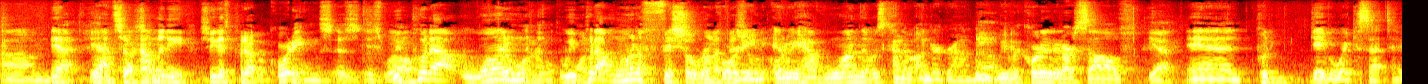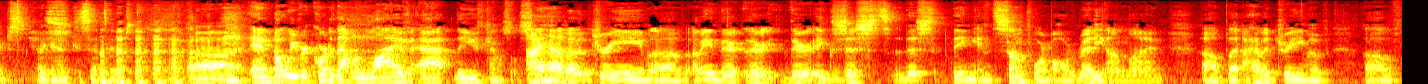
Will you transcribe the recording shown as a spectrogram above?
Yeah. yeah, And so how so- many? So you guys put out recordings as as well. we put out one. one- we one- put out one okay. official One official recording, and we have one that was kind of underground. We, Ah, we recorded it ourselves. Yeah. and put gave away cassette tapes again, cassette tapes. uh, and but we recorded that one live at the youth councils. I have a dream of. I mean, there there there exists this thing in some form already online, uh, but I have a dream of of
